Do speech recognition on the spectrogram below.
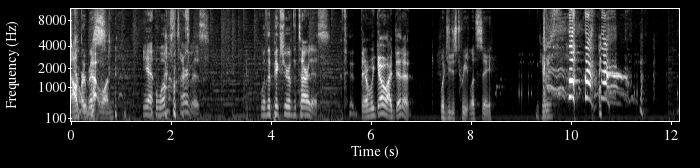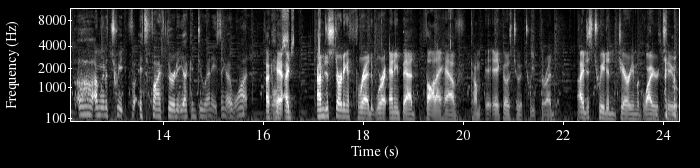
I'll do that one. Yeah, Whoops TARDIS. With a picture of the TARDIS. there we go. I did it. What'd you just tweet? Let's see. Here's Uh, I'm gonna tweet. It's 5:30. I can do anything I want. Okay, I, I'm just starting a thread where any bad thought I have come, it, it goes to a tweet thread. I just tweeted Jerry Maguire too.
